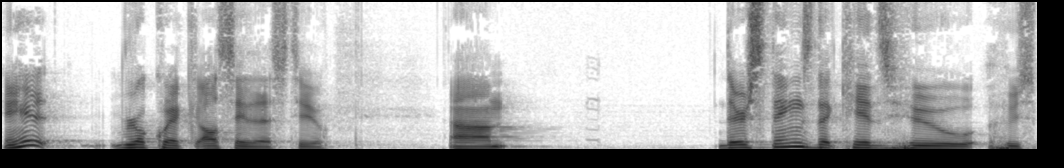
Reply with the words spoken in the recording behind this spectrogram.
and here, real quick, I'll say this too. Um, there's things that kids who whose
